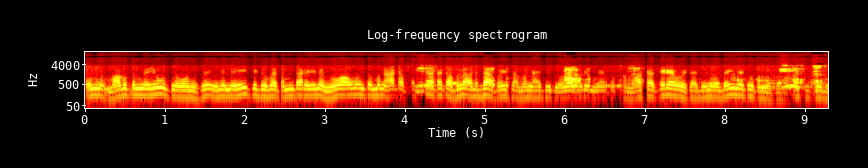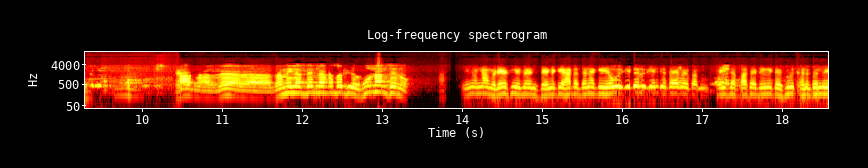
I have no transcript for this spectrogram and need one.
તમને મારું તમને એવું કહેવાનું છે એને મેં એ કીધું ભાઈ તમે તારે એને ન આવવું ને તો મને આટા પચાસ ટકા ભલે અડધા પૈસા મને આપી દો. હું ગરીબ મેં માથા કર્યા હોય સાહેબ એનો દઈ જતો તમે પાછું કીધું રમીલાબેન ના નંબર દો શું નામ છે એનું? એનું નામ રેશમીબેન છે. એને કે હાટા તને કે એવું કીધેલું કે તારે પૈસા પાછા દેવી તો શું? અને તમે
